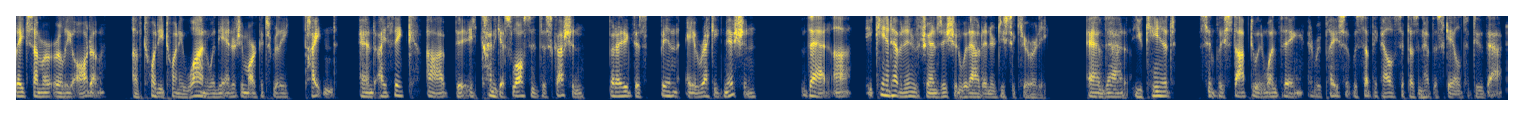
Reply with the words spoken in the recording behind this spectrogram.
late summer, early autumn of 2021 when the energy markets really tightened. And I think uh, it kind of gets lost in discussion, but I think there's been a recognition that uh, you can't have an energy transition without energy security, and that you can't simply stop doing one thing and replace it with something else that doesn't have the scale to do that.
